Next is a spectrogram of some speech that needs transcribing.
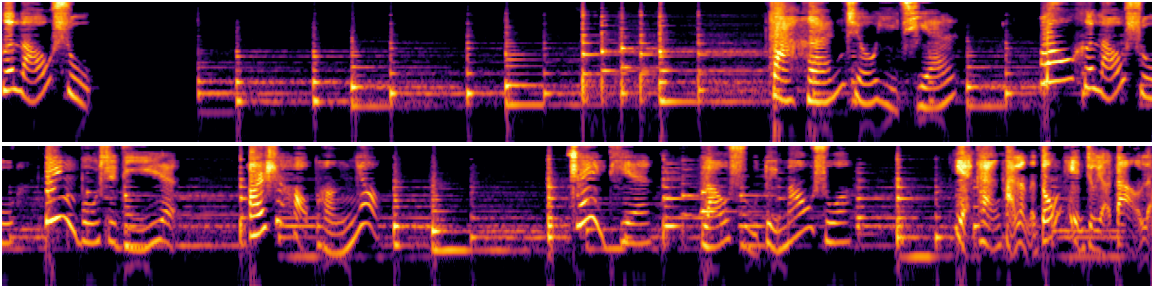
和老鼠。在很久以前，猫和老鼠并不是敌人，而是好朋友。这天，老鼠对猫说：“眼看寒冷的冬天就要到了，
